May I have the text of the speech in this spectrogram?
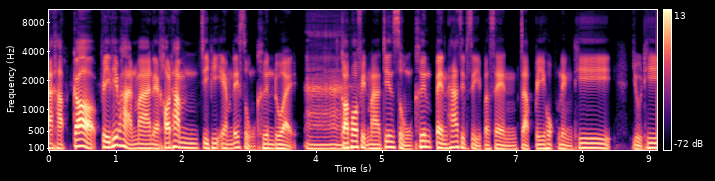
นะครับ ก็ปีที่ผ่านมาเนี่ยเขาทำ GPM ได้สูงขึ้นด้วยอ่าก็ profit margin สูงขึ้นเป็น 54%จากปี 61 ที่อยู่ที่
